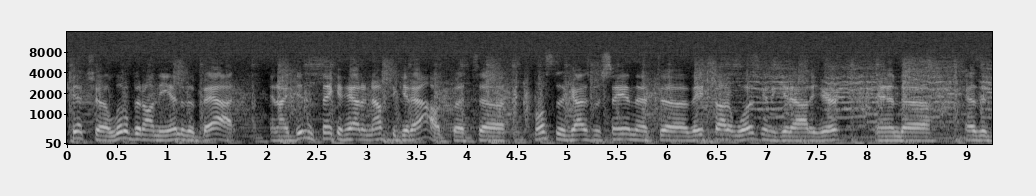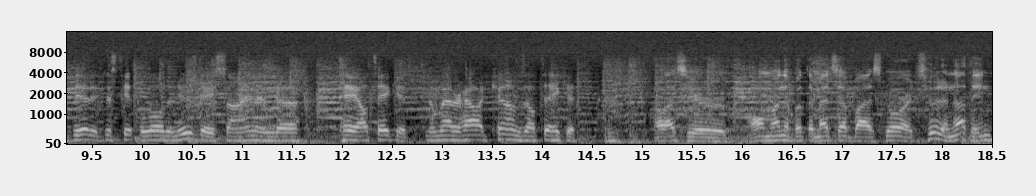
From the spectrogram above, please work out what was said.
pitch a little bit on the end of the bat, and I didn't think it had enough to get out. But uh, most of the guys were saying that uh, they thought it was going to get out of here. And as it did, it just hit below the Newsday sign. And hey, I'll take it. No matter how it comes, I'll take it. Well, that's your home run that put the Mets up by a score of two to nothing.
